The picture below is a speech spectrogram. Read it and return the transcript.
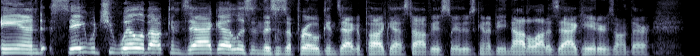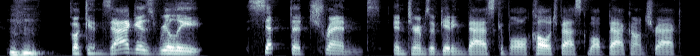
And say what you will about Gonzaga. Listen, this is a pro Gonzaga podcast. Obviously, there's going to be not a lot of Zag haters on there. Mhm. but Gonzaga's really set the trend in terms of getting basketball, college basketball back on track.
